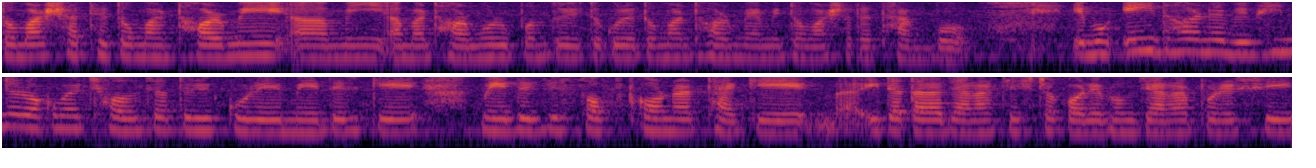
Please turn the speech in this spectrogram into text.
তোমার সাথে তোমার ধর্মে আমি, আমার ধর্ম রূপান্তরিত করে তোমার ধর্মে আমি তোমার সাথে থাকব। এবং এই ধরনের বিভিন্ন রকমের ছলচাতুরি করে মেয়েদেরকে, মেয়েদের যে সফট কর্নার থাকে, এটা তারা জানার চেষ্টা করে এবং জানার পরে সেই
